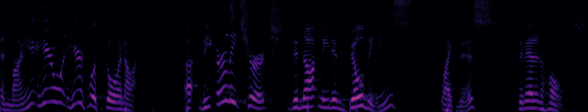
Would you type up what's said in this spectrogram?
in mind, here, here here's what's going on. Uh, the early church did not meet in buildings like this, they met in homes.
